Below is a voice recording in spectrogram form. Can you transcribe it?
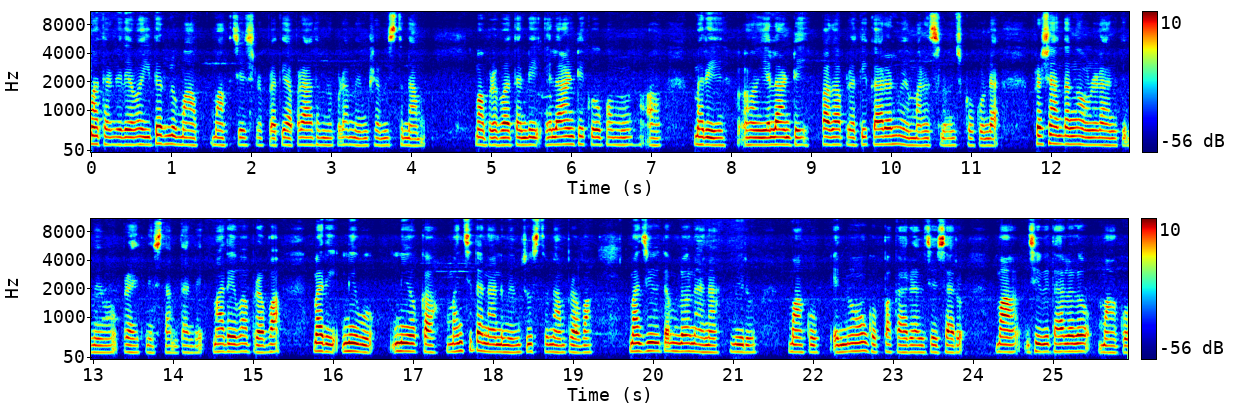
మా తండ్రి దేవ ఇతరులు మా మాకు చేసిన ప్రతి అపరాధంను కూడా మేము క్షమిస్తున్నాము. మా ప్రభా తండ్రి ఎలాంటి కోపము మరి ఎలాంటి పగ ప్రతీకారాలు మేము మనసులో ఉంచుకోకుండా ప్రశాంతంగా ఉండడానికి మేము ప్రయత్నిస్తాం తండ్రి. మా దేవా ప్రభా మరి నీవు నీ యొక్క మంచితనాన్ని మేము చూస్తున్నాం ప్రభా. మా జీవితంలో నాయన మీరు మాకు ఎన్నో గొప్ప కార్యాలు చేశారు. మా జీవితాలలో మాకు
